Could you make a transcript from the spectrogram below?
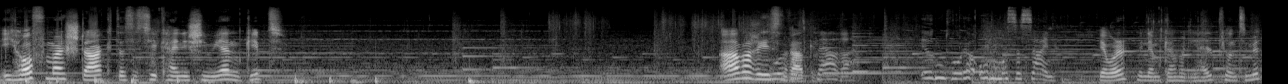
Ich hoffe mal stark, dass es hier keine Chimären gibt. Aber Riesenratten. Irgendwo da oben muss es sein. Jawohl, wir nehmen gleich mal die Heilpflanze mit.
